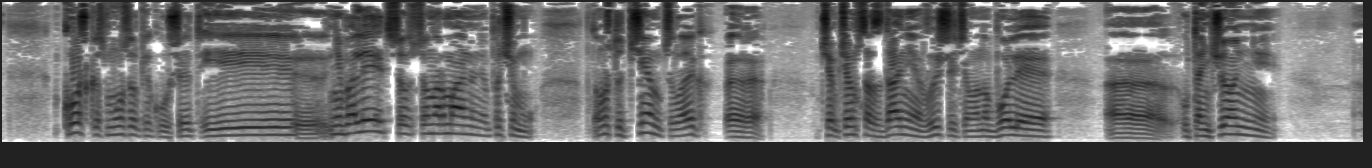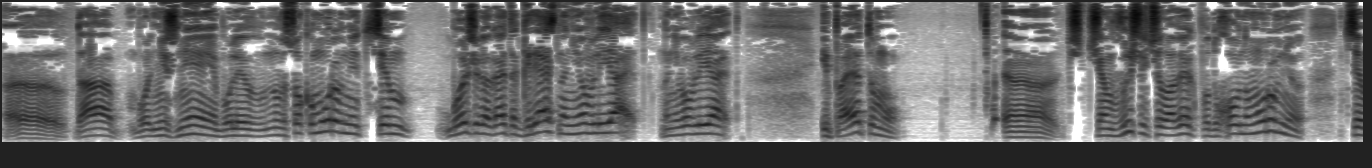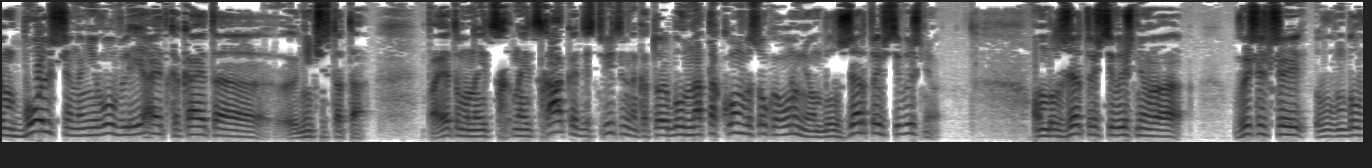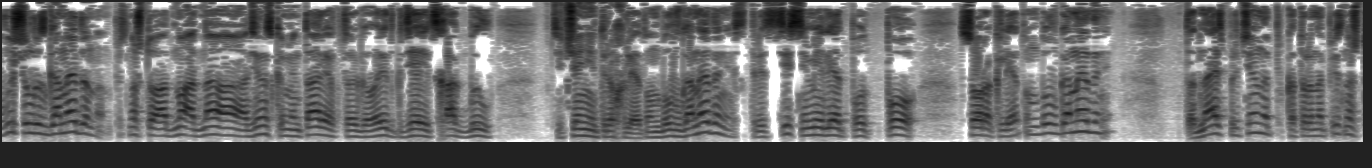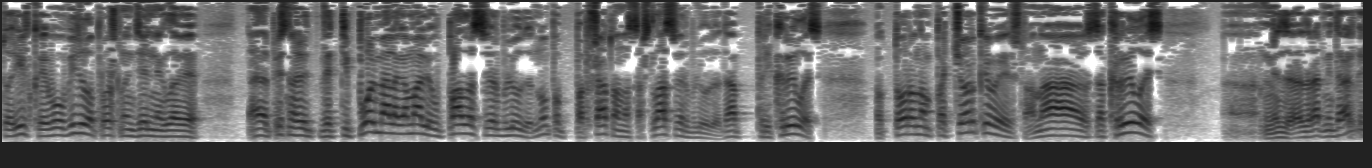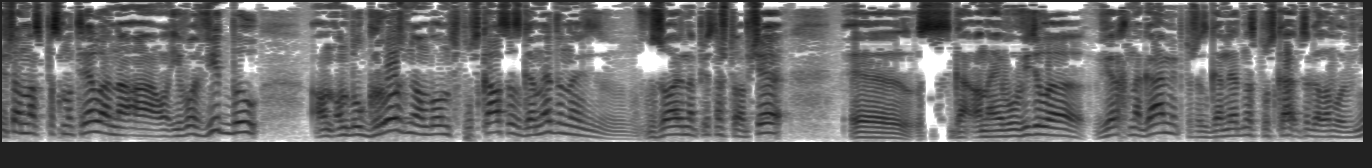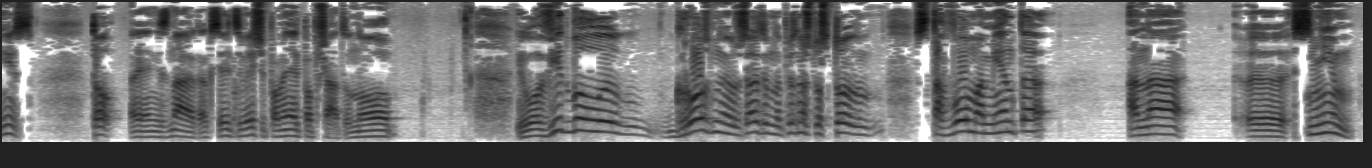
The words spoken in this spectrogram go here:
Кошка с мусорки кушает и не болеет, все, все нормально у нее. Почему? Потому что чем человек, чем, чем создание выше, чем оно более э, утонченнее, э, да, более нежнее, более на высоком уровне, тем больше какая-то грязь на нее влияет, на него влияет. И поэтому, э, чем выше человек по духовному уровню, тем больше на него влияет какая-то э, нечистота. Поэтому на, Ицх, Ицхака, действительно, который был на таком высоком уровне, он был жертвой Всевышнего. Он был жертвой Всевышнего, вышедший, он был вышел из Ганедана. Написано, что одно, одна, один из комментариев, который говорит, где Ицхак был в течение трех лет. Он был в Ганедане с 37 лет по, по 40 лет он был в Ганедане. Это одна из причин, которая написана, что Ривка его увидела в прошлой недельной главе. Написано, ведь типоль мялагамали упала с верблюда. Ну, по, по пшату она сошла с верблюда, да, прикрылась. Но Тора нам подчеркивает, что она закрылась. А, Мидраш говорит, что она нас посмотрела, на, его вид был, он, он был грозный, он, был, он спускался с Ганедана. В Зоаре написано, что вообще э, она его увидела вверх ногами, потому что с Ганедна спускаются головой вниз, то, я не знаю, как все эти вещи поменять по пшату, но его вид был грозный, ужасный, написано, что сто, с того момента она э, с ним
